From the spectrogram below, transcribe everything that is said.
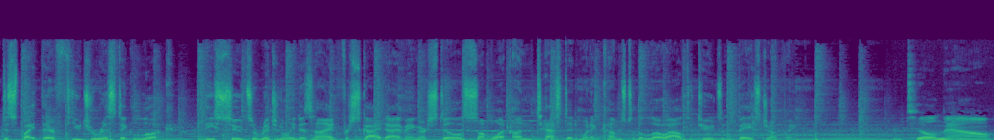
Despite their futuristic look, these suits originally designed for skydiving are still somewhat untested when it comes to the low altitudes of base jumping. Until now,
